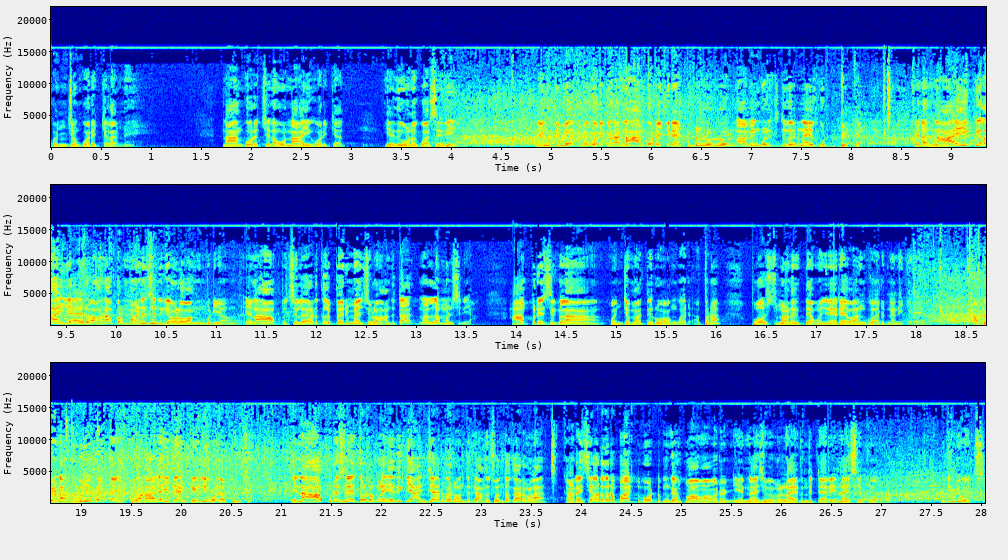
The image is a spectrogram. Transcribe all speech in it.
கொஞ்சம் குறைக்கலாமே. நான் குறைச்சேன்னா உன் நாய் குறைக்காது. எது உனக்கு வசதி? ரெண்டு பேருமே குறைக்கணும் நான் குறைக்கிறேன் அப்படின்னு லொல் லொல்னு அவன் குறைச்சிட்டு வெறும் நாயை கூட்டிட்டு போயிட்டான். ஏன்னா நாய்க்கெல்லாம் ஐயாயிரம் வாங்கினா அப்புறம் மனுஷனுக்கு எவ்வளோ வாங்க முடியும்? ஏன்னா ஆப் சில இடத்துல பெருமையாக சொல்லுவாங்க. அந்த டாக்டர் நல்ல மனுஷனியா. ஆப்ரேஷனுக்குலாம் கொஞ்சமாக தெரு வாங்குவார். அப்புறம் போஸ்ட்மானுக்கு தான் கொஞ்சம் நிறையா வாங்குவார்னு நினைக்கிறேன். அப்போ என்ன முடிவு பண்ணிட்டாங்க போனாலே இதான் கெதி ஓல புரிச்சு என்ன ஆப்ரேஷனே தொடங்கல? எதுக்கு அஞ்சாறு பேர் வந்திருக்காங்க? சொந்தக்காரங்களா? கடைசியாக ஒரு தடவை பாட்டு போட்டுமுங்க. பாவம் அவர் என்னாச்சு இவெல்லாம் இருந்துட்டாரு. என்னாச்சு போகிறோம் முடிஞ்சு போச்சு.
